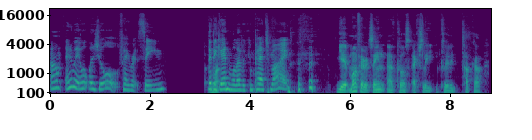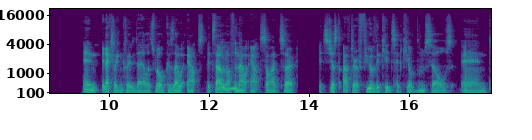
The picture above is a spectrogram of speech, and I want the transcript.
Um. Anyway, what was your favorite scene? That My- again will never compare to mine. Yeah, my favourite scene, of course, actually included Tucker. And it actually included Dale as well, because they were out. It started off and they were outside. So it's just after a few of the kids had killed themselves, and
